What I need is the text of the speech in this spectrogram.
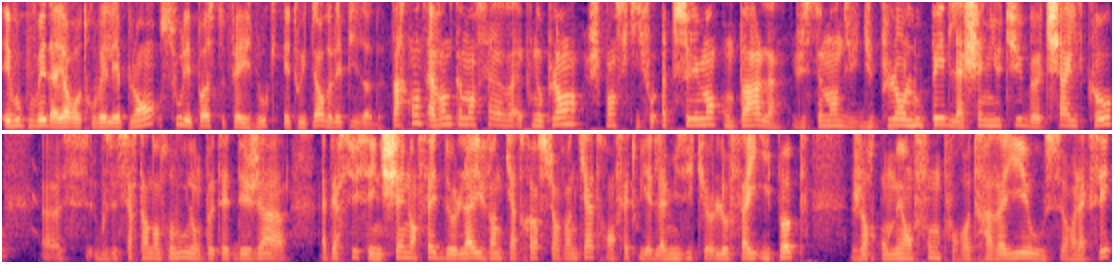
Et vous pouvez d'ailleurs retrouver les plans sous les posts Facebook et Twitter de l'épisode. Par contre, avant de commencer avec nos plans, je pense qu'il faut absolument qu'on parle justement du, du plan loupé de la chaîne YouTube Child Co. Euh, vous, certains d'entre vous l'ont peut-être déjà aperçu, c'est une chaîne en fait de live 24 heures sur 24 en fait où il y a de la musique lo-fi hip-hop genre qu'on met en fond pour travailler ou se relaxer.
